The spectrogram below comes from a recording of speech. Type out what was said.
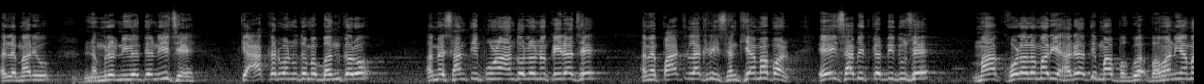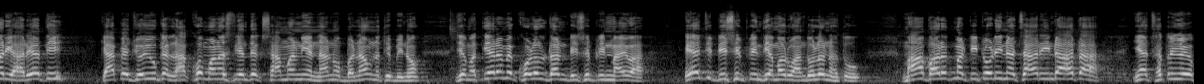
એટલે મારું નમ્ર નિવેદન એ છે, કે આ કરવાનું તમે બંધ કરો. અમે શાંતિપૂર્ણ આંદોલનો કર્યા છે. અમે પાંચ લાખની સંખ્યામાં પણ એ સાબિત કરી દીધું છે. માં ખોડલ અમારી હારે હતી, માં ભવાની અમારી હારે હતી, કે આપે જોયું કે લાખો માણસની અંદર એક સામાન્ય નાનો બનાવ નથી બીનો જેમ અત્યારે અમે ખોડલ ખોડલધાન ડિસિપ્લિનમાં આવ્યા, એ જ ડિસિપ્લિનથી અમારું આંદોલન હતું. મહાભારતમાં ટીટોડીના ચાર ઈંડા હતા ત્યાં છત્રીઓએ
